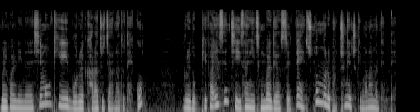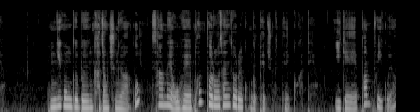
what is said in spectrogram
물관리는 시몬키 물을 갈아주지 않아도 되고 물의 높이가 1cm 이상이 증발되었을 때 수돗물을 보충해주기만 하면 된대요. 공기공급은 가장 중요하고 3회, 5회 펌프로 산소를 공급해주면 될 것 같아요. 이게 펌프이고요.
